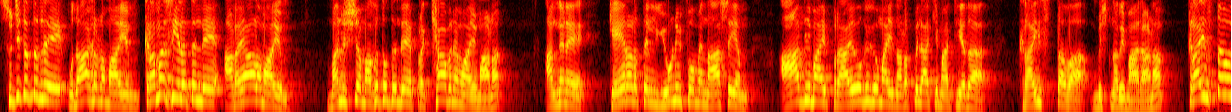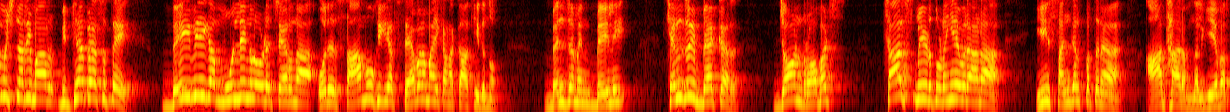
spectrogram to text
ശുചിത്വത്തിന്റെ ഉദാഹരണമായും ക്രമശീലത്തിന്റെ അടയാളമായും മനുഷ്യ മഹത്വത്തിന്റെ പ്രഖ്യാപനമായുമാണ്. അങ്ങനെ കേരളത്തിൽ യൂണിഫോം എന്ന ആശയം ആദ്യമായി പ്രായോഗികമായി നടപ്പിലാക്കി മാറ്റിയത് ക്രൈസ്തവ മിഷണറിമാരാണ്. ക്രൈസ്തവ മിഷണറിമാർ വിദ്യാഭ്യാസത്തെ ദൈവിക മൂല്യങ്ങളോട് ചേർന്ന ഒരു സാമൂഹിക സേവനമായി കണക്കാക്കിയിരുന്നു. Benjamin Bailey Henry Baker John Roberts Charles Mead തുടങ്ങിയവരാണ് ഈ സങ്കല്പത്തിന് ആധാരം നൽകിയവർ.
